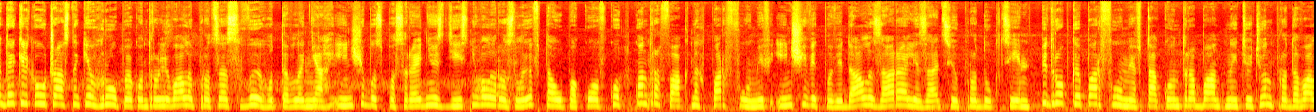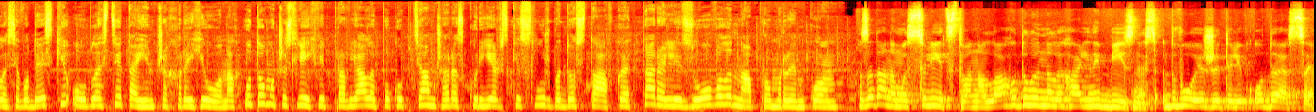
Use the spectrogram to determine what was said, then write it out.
Декілька учасників групи контролювали процес виготовлення. Інші безпосередньо здійснювали розлив та упаковку контрафактних парфумів. Інші відповідали за реалізацію продукції. Підробки парфумів та контрабандний тютюн продавалися в Одеській області та інших регіонах. У тому числі їх відправляли покупцям через кур'єрські служби доставки та реалізовували на промринку. За даними слідства, налагодили нелегальний бізнес двоє жителів Одеси.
